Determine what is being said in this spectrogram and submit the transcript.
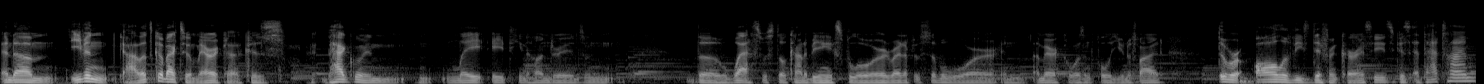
and um, even god let's go back to America because back when late 1800s when the West was still kind of being explored right after the Civil War and America wasn't fully unified, there were all of these different currencies because at that time,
